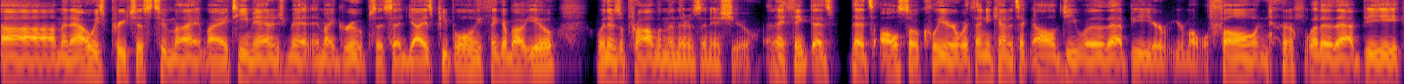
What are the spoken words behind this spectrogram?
Um, and I always preach this to my, my IT management and my groups. I said, guys, people only think about you when there's a problem and there's an issue. And I think that's that's also clear with any kind of technology, whether that be your your mobile phone, whether that be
